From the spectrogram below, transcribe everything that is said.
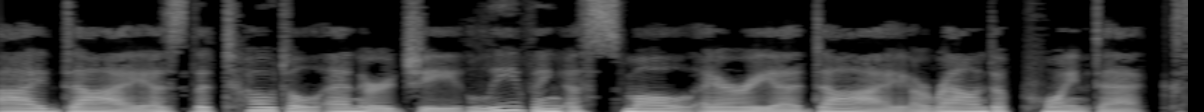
I die is the total energy leaving a small area die around a point x.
